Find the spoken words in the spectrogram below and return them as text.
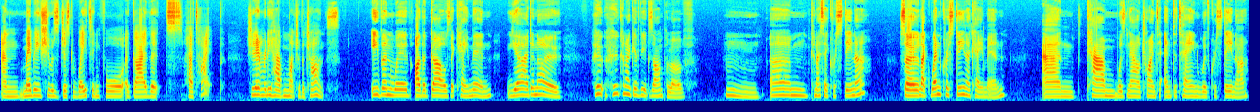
And maybe she was just waiting for a guy that's her type. She didn't really have much of a chance. Even with other girls that came in, yeah, I don't know. Who who can I give the example of? Hmm. Um, can I say Christina? So, like, when Christina came in and Cam was now trying to entertain with Christina,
